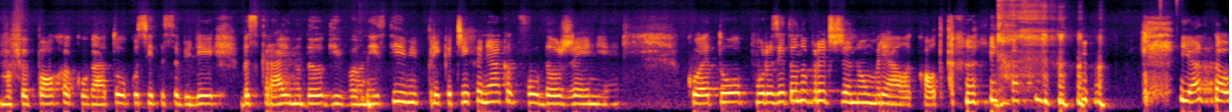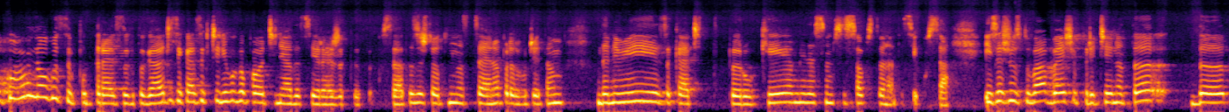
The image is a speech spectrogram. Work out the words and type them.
в епоха, когато косите са били безкрайно дълги вълнисти и ми прикачиха някакво удължение, което поразително пречеше на умряла котка. И аз толкова много се потресвах тогава, че си казах, че никога повече няма да си режа косата, защото на сцена предпочитам да не ми закачат перуки, ами да съм със собствената си коса. И всъщност това беше причината да,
